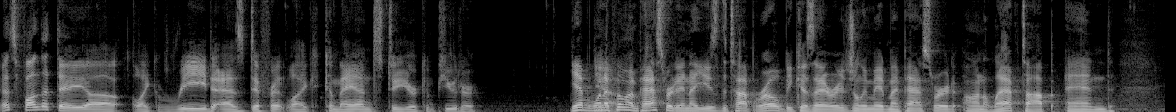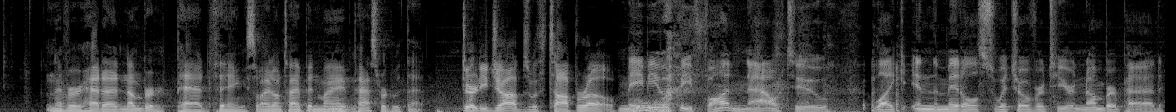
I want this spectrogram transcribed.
It's fun that they uh like read as different like commands to your computer. Yeah, but when I put my password in, I use the top row because I originally made my password on a laptop and never had a number pad thing, so I don't type in my password with that. Dirty jobs with top row. Maybe it would be fun now to, like, in the middle, switch over to your number pad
